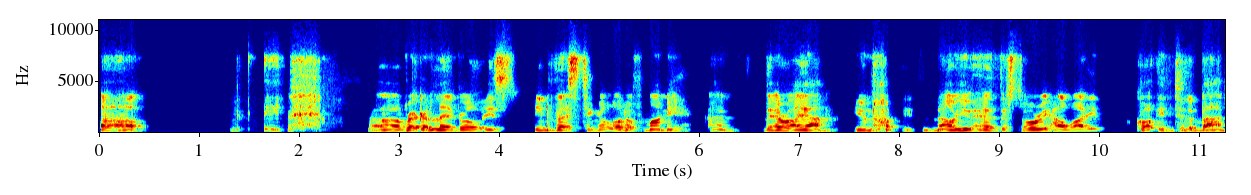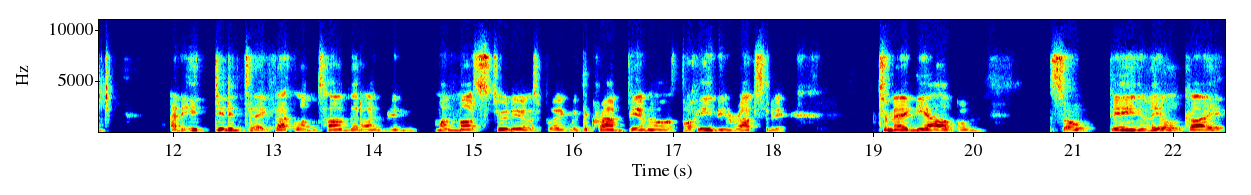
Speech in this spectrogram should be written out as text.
uh, uh, record label is investing a lot of money, and there I am. You know, now you heard the story how I got into the band, and it didn't take that long time that I'm in Monmouth Studios playing with the grand piano of Bohemian Rhapsody to make the album. So being a little guy,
